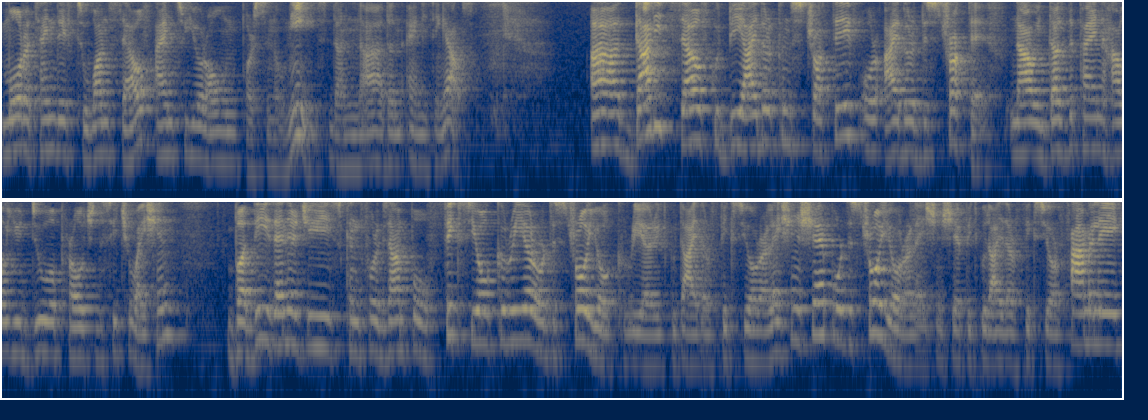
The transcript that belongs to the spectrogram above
more attentive to oneself and to your own personal needs than uh, than anything else uh, that itself could be either constructive or either destructive now, it does depend how you do approach the situation, but these energies can, for example, fix your career or destroy your career. It could either fix your relationship or destroy your relationship. It could either fix your family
